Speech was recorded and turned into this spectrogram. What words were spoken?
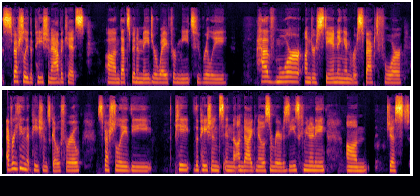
especially the patient advocates um, that's been a major way for me to really have more understanding and respect for everything that patients go through especially the the patients in the undiagnosed and rare disease community um, just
